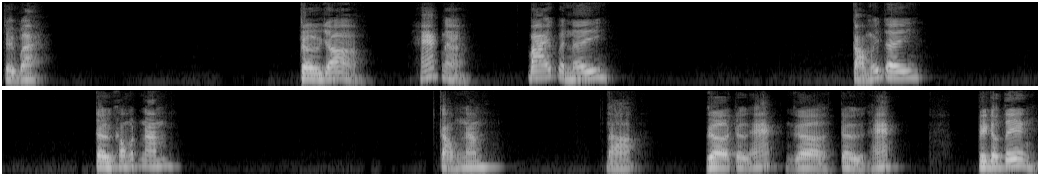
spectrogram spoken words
trừ 3 trừ cho h nè. 3x bình y cộng xy trừ 0,5 cộng 5 đó. G trừ h g trừ h. Việc đầu tiên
